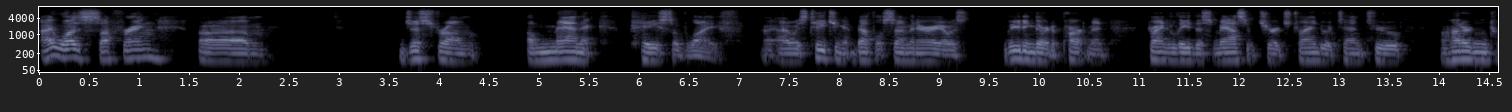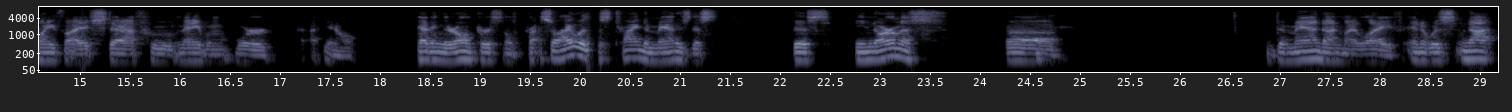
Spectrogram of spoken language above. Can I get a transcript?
I was suffering um, just from a manic pace of life. I, I was teaching at Bethel Seminary. I was leading their department, trying to lead this massive church, trying to attend to 125 staff who many of them were, you know, having their own personal. So I was trying to manage this this enormous uh, demand on my life, and it was not.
